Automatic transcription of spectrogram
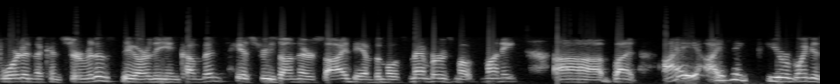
Ford and the Conservatives. They are the incumbents. History's on their side. They have the most members, most money. Uh, but I I think you're going to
